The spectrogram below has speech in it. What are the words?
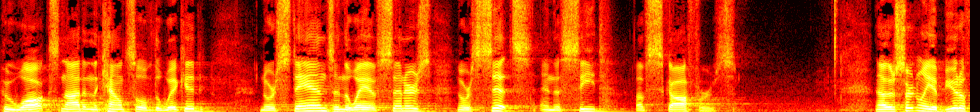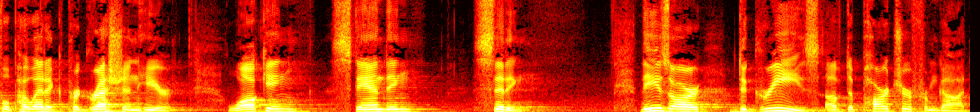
who walks not in the counsel of the wicked, nor stands in the way of sinners, nor sits in the seat of scoffers. Now, there's certainly a beautiful poetic progression here walking, standing, sitting. These are degrees of departure from God.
